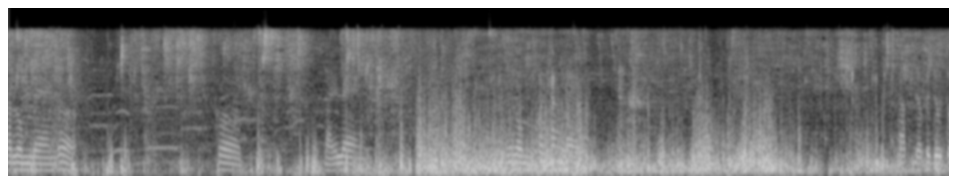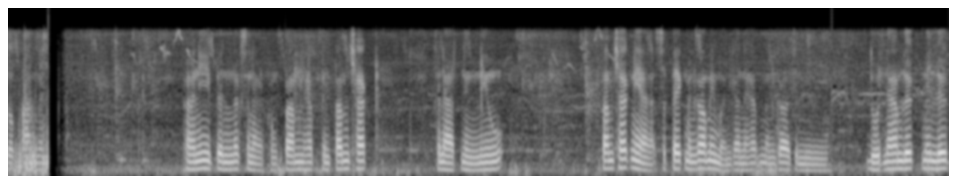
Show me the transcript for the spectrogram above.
ถ้าลมแรงก็ ก็ไหลแรงลมค่อนข้างแรงครับเดี๋ยวไปดูตัวปั๊มกัน อันนี้เป็นลักษณะของปั๊มนะครับ เป็นปั๊มชักขนาดหนึ่งนิ้ว ปั๊มชักเนี่ยสเปคมันก็ไม่เหมือนกันนะครับ มันก็จะมีดูดน้ำลึกไม่ลึก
